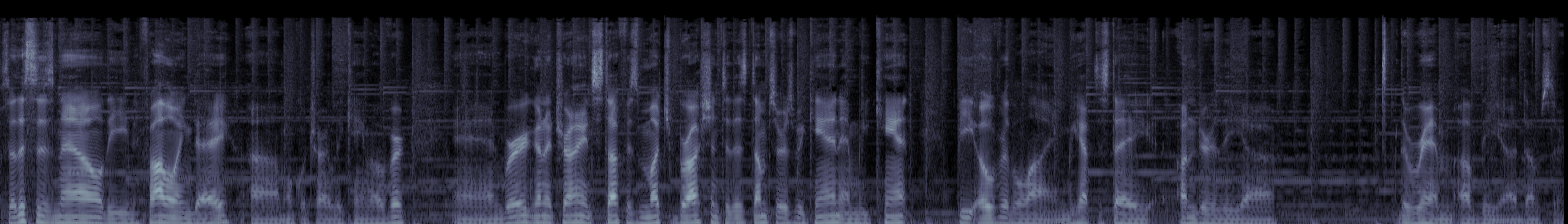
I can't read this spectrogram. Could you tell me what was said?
So this is now the following day. Um, Uncle Charlie came over and we're going to try and stuff as much brush into this dumpster as we can and we can't be over the line. We have to stay under the uh, the rim of the uh, dumpster.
